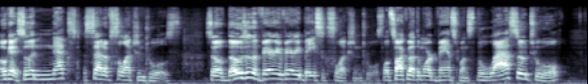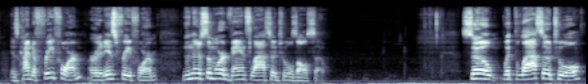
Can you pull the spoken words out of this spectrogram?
Okay, so the next set of selection tools. So those are the very, very basic selection tools. Let's talk about the more advanced ones. The lasso tool is kind of free form, or it is free form. Then there's some more advanced lasso tools also. So with the lasso tool,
